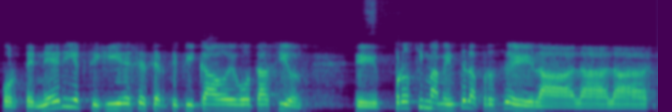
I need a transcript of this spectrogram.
por tener y exigir ese certificado de votación. Eh, próximamente, eh, la, la, la,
